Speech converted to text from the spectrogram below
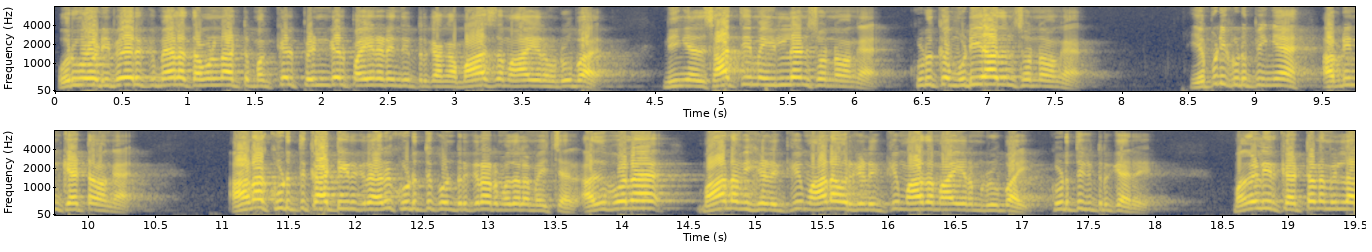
ஒரு கோடி பேருக்கு மேல தமிழ்நாட்டு மக்கள் பெண்கள் பயனடைந்துட்டு இருக்காங்க. மாசம் ஆயிரம் ரூபாய். நீங்க அது சாத்தியமே இல்லைன்னு சொன்னவங்க. கொடுக்க முடியாதுன்னு சொன்னவங்க. எப்படி கொடுப்பீங்க? அப்படின்னு கேட்டவங்க. ஆனா கொடுத்து காட்டியிருக்கிறாரு கொடுத்து கொண்டிருக்கிறார் முதலமைச்சர். அதுபோல மாணவிகளுக்கு மாணவர்களுக்கு மாதம் ஆயிரம் ரூபாய் கொடுத்துக்கிட்டு இருக்காரு. மகளிர் கட்டணம் இல்லா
